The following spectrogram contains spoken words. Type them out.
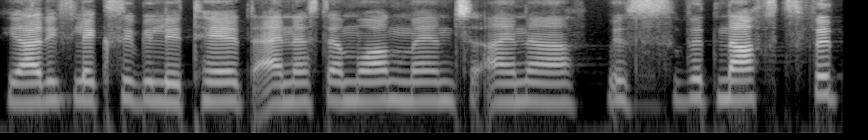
ja, die Flexibilität, einer ist der Morgenmensch, einer ist, wird nachts fit,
